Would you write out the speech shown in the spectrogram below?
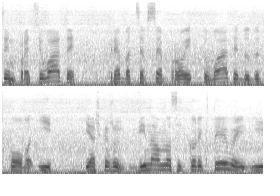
цим працювати, треба це все проєктувати додатково. І я ж кажу, війна вносить корективи, і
